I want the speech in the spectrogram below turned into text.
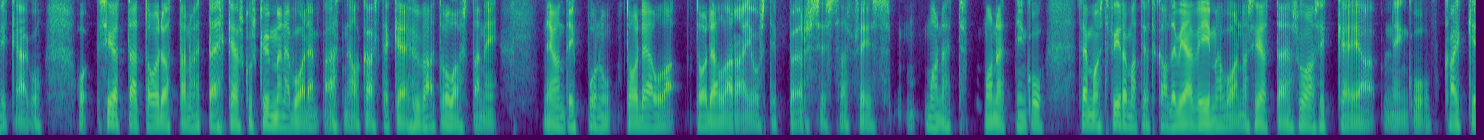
ikään kuin sijoittajat on odottanut, että ehkä joskus kymmenen vuoden päästä ne alkaisi tekemään hyvää tulosta, niin ne on tippunut todella, todella rajusti pörssissä. Siis monet, monet niin kuin semmoiset firmat, jotka oli vielä viime vuonna sijoittajan suosikkeja ja niin kuin kaikki,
